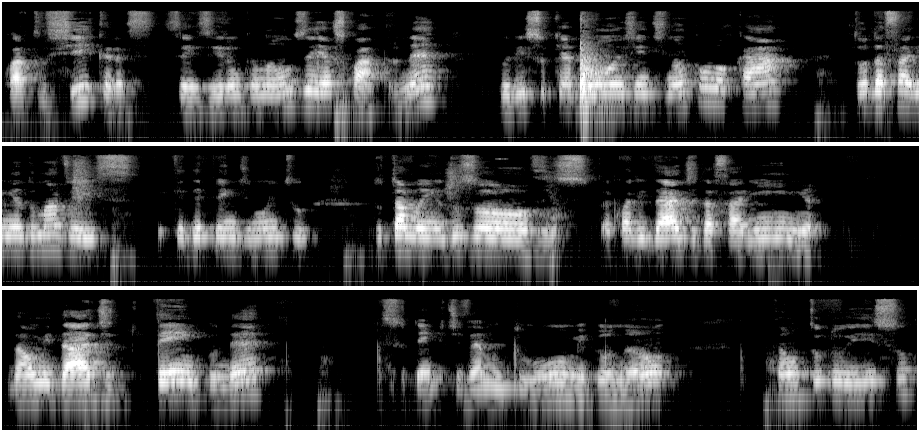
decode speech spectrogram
quatro xícaras, vocês viram que eu não usei as quatro, né? Por isso que é bom a gente não colocar toda a farinha de uma vez, porque depende muito do tamanho dos ovos, da qualidade da farinha, da umidade do tempo, né? Se o tempo estiver muito úmido ou não. Então, tudo isso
